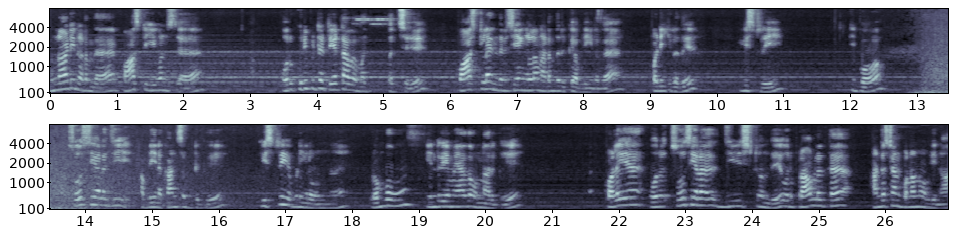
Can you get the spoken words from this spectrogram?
முன்னாடி நடந்த பாஸ்ட் ஈவெண்ட்ஸை ஒரு குறிப்பிட்ட டேட்டாவை வச்சு பாஸ்டில் இந்த விஷயங்கள்லாம் நடந்திருக்கு அப்படிங்கிறத படிக்கிறது ஹிஸ்ட்ரி இப்போது சோசியாலஜி அப்படிங்கிற கான்செப்டுக்கு ஹிஸ்ட்ரி அப்படிங்கிற ஒன்று ரொம்பவும் இன்றியமையாத ஒன்றா இருக்குது பழைய ஒரு சோசியாலஜிஸ்ட் வந்து ஒரு ப்ராப்ளத்தை அண்டர்ஸ்டாண்ட் பண்ணணும் அப்படின்னா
